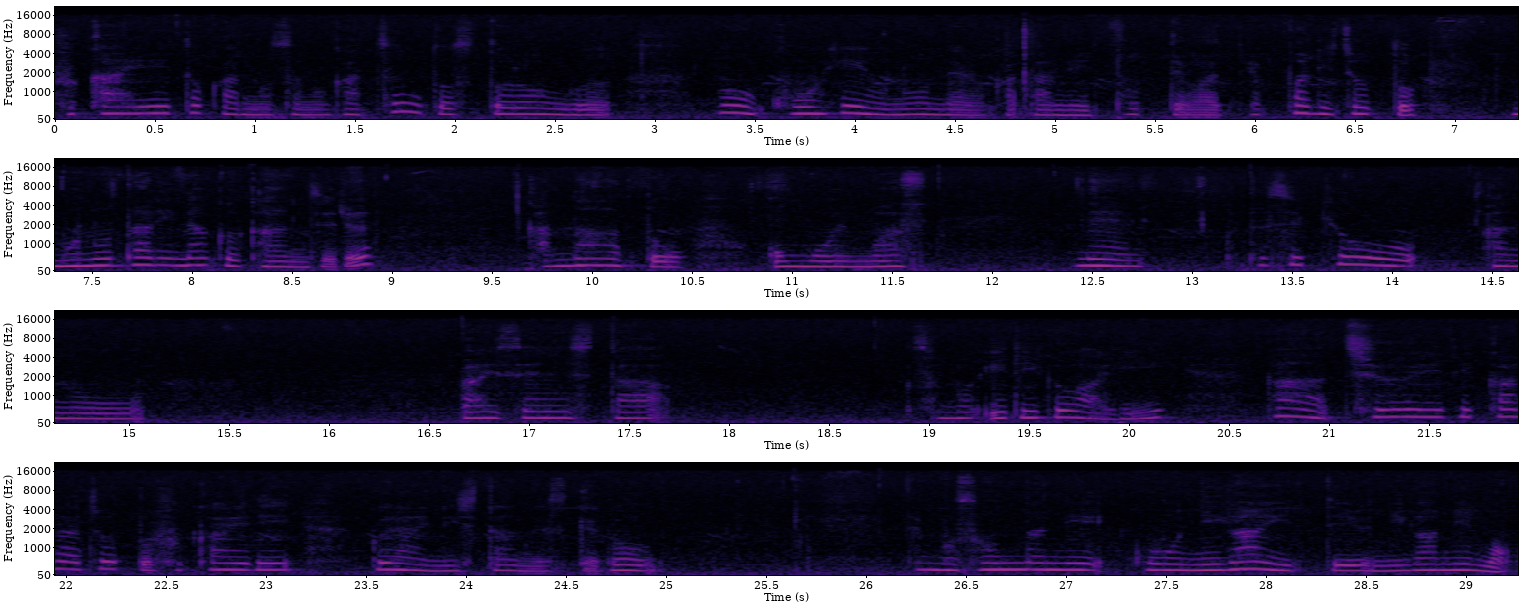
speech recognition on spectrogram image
深入りとかのそのガツンとストロングのコーヒーを飲んでる方にとってはやっぱりちょっと物足りなく感じるかなと思います。で私今日あの焙煎したその入り具合が中入りからちょっと深入りぐらいにしたんですけどでもそんなにこう苦いっていう苦みも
